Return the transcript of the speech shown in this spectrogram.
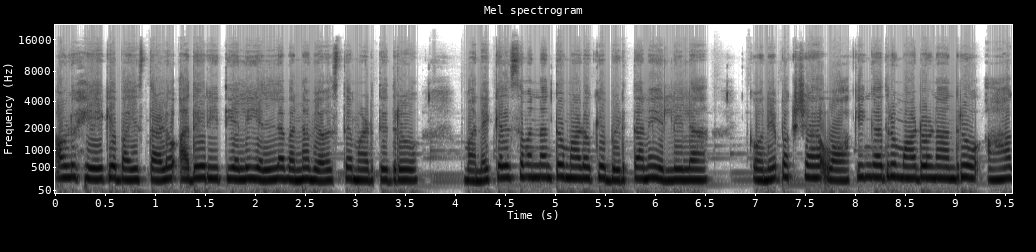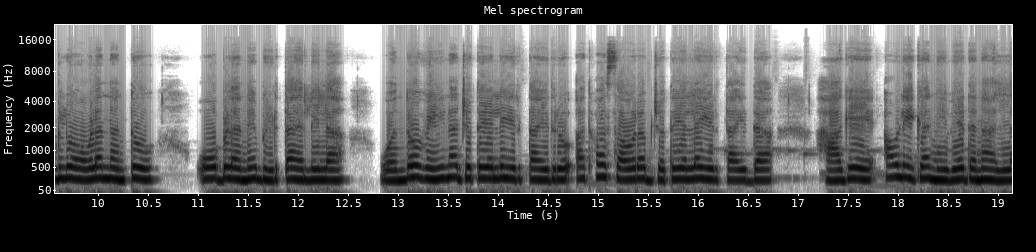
ಅವಳು ಹೇಗೆ ಬಯಸ್ತಾಳೋ ಅದೇ ರೀತಿಯಲ್ಲಿ ಎಲ್ಲವನ್ನ ವ್ಯವಸ್ಥೆ ಮಾಡ್ತಿದ್ರು. ಮನೆ ಕೆಲಸವನ್ನಂತೂ ಮಾಡೋಕೆ ಬಿಡ್ತಾನೆ ಇರಲಿಲ್ಲ. ಕೊನೆ ಪಕ್ಷ ವಾಕಿಂಗ್ ಆದ್ರೂ ಮಾಡೋಣ ಅಂದ್ರು ಆಗ್ಲೂ ಅವಳನ್ನಂತೂ ಒಬ್ಳನ್ನೇ ಬಿಡ್ತಾ ಇರಲಿಲ್ಲ. ಒಂದೋ ವೀಣಾ ಜೊತೆಯಲ್ಲೇ ಇರ್ತಾ ಇದ್ರು ಅಥವಾ ಸೌರಭ್ ಜೊತೆಯಲ್ಲೇ ಇರ್ತಾ ಇದ್ದ. ಹಾಗೆ ಅವಳೀಗ ನಿವೇದನ ಅಲ್ಲ.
